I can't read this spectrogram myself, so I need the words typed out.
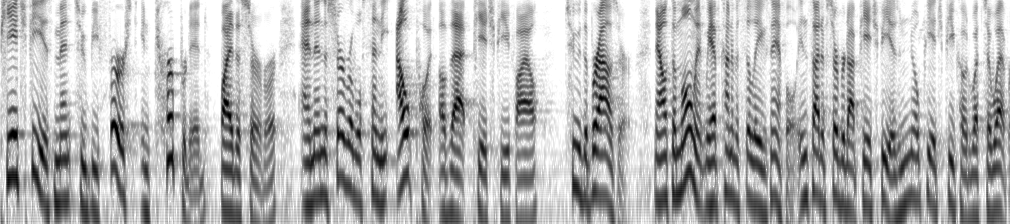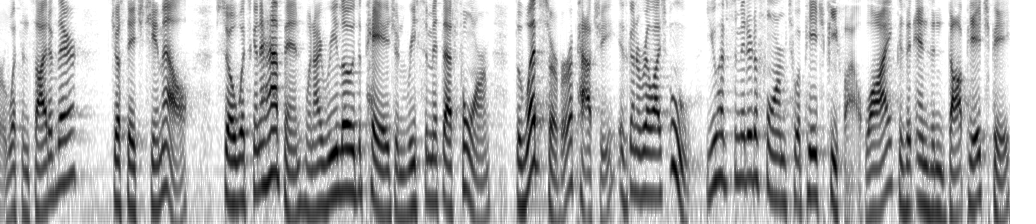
PHP is meant to be first interpreted by the server, and then the server will send the output of that PHP file to the browser. Now, at the moment, we have kind of a silly example. Inside of server.php is no PHP code whatsoever. What's inside of there? Just HTML. So what's going to happen when I reload the page and resubmit that form, the web server, Apache, is going to realize, ooh, you have submitted a form to a PHP file. Why? Because it ends in .php.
